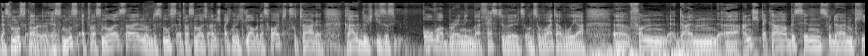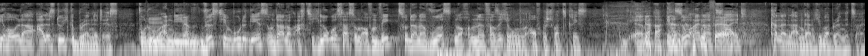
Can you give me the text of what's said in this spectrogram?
das muss, et, es ja. muss etwas Neues sein und es muss etwas Neues ansprechen. Und ich glaube, dass heutzutage, gerade durch dieses Overbranding bei Festivals und so weiter, wo ja äh, von deinem äh, Anstecker bis hin zu deinem Keyholder alles durchgebrandet ist, wo du an die ja. Würstchenbude gehst und da noch 80 Logos hast und auf dem Weg zu deiner Wurst noch eine Versicherung aufgeschwatzt kriegst. Ähm, in so einer. Zeit kann dein Laden gar nicht überbrandet sein.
